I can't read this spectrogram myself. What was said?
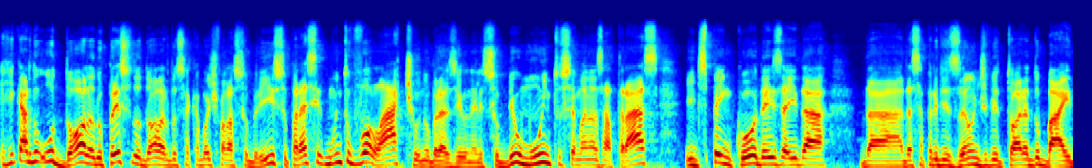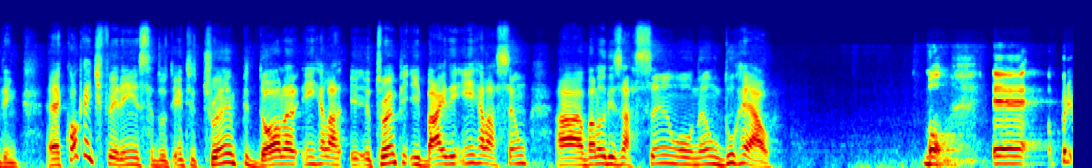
Ricardo, o dólar, o preço do dólar, você acabou de falar sobre isso, parece muito volátil no Brasil. Né? Ele subiu muito semanas atrás e despencou desde aí da, da, dessa previsão de vitória do Biden. É, qual é a diferença do, entre Trump, dólar em, Trump e Biden em relação à valorização ou não do real? Bom, é, pr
